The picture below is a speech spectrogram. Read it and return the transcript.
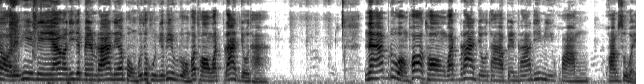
ต่อเลยพี่เนี่ยครับอันนี้จะเป็นพระเนื้อผงพุทธคุณกับพี่หลวงพ่อทองวัดราชโยธานะครับหลวงพ่อทองวัดราชโยธาเป็นพระที่มีความความสวย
